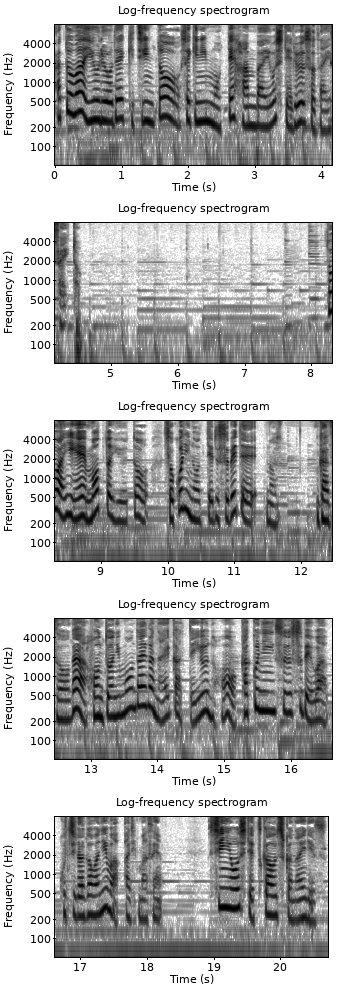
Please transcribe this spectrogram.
あとは有料できちんと責任持って販売をしてる素材サイト。とはいえ、もっと言うと、そこに載ってる全ての画像が本当に問題がないかっていうのを確認する術はこちら側にはありません。信用して使うしかないです。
